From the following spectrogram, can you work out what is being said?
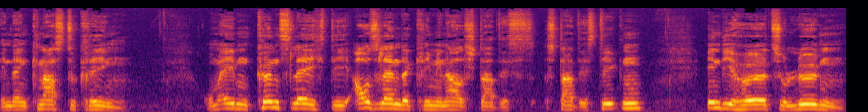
in den Knast zu kriegen um eben künstlich die Ausländerkriminalstatistiken in die Höhe zu lügen,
